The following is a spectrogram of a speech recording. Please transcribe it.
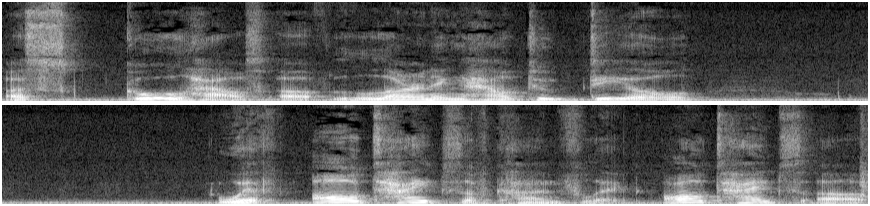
a schoolhouse of learning how to deal with all types of conflict, all types of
